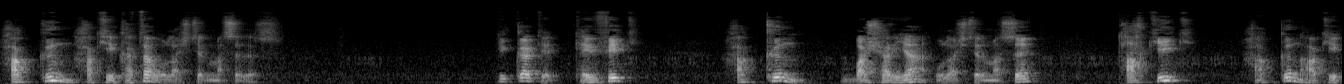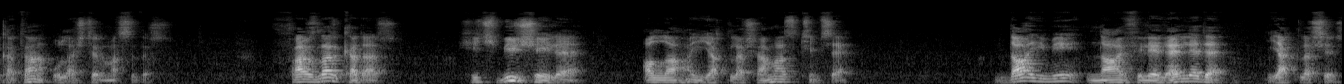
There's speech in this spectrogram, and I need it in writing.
hakkın hakikata ulaştırmasıdır. Dikkat et, tevfik, hakkın başarıya ulaştırması, tahkik, hakkın hakikata ulaştırmasıdır. Farzlar kadar hiçbir şeyle Allah'a yaklaşamaz kimse. Daimi nafilelerle de yaklaşır.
